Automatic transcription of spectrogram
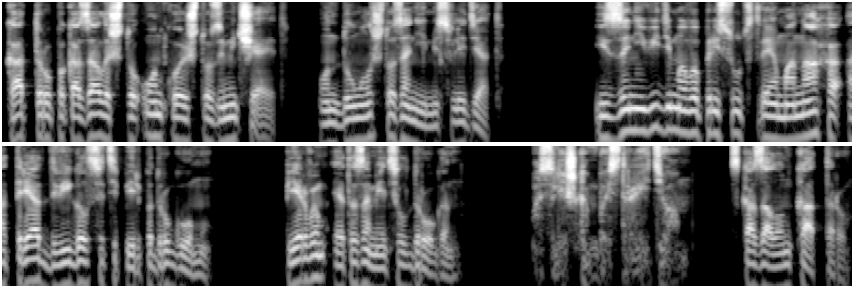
Каттеру показалось, что он кое-что замечает. Он думал, что за ними следят. Из-за невидимого присутствия монаха отряд двигался теперь по-другому. Первым это заметил Дроган. «Мы слишком быстро идем», — сказал он Каттеру.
